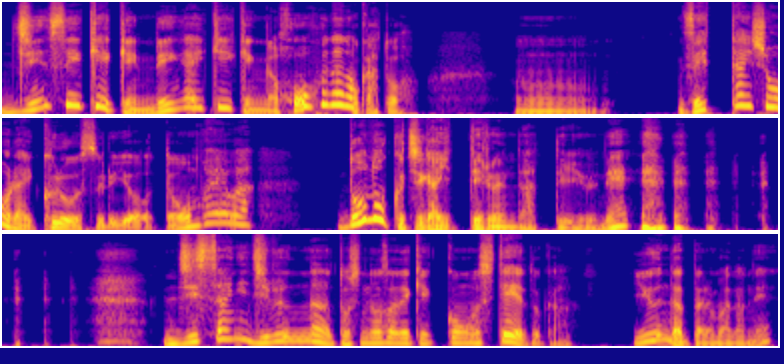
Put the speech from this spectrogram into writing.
人生経験、恋愛経験が豊富なのかと。うん、絶対将来苦労するよってお前はどの口が言ってるんだっていうね 実際に自分が年の差で結婚をしてとか言うんだったらまだね、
